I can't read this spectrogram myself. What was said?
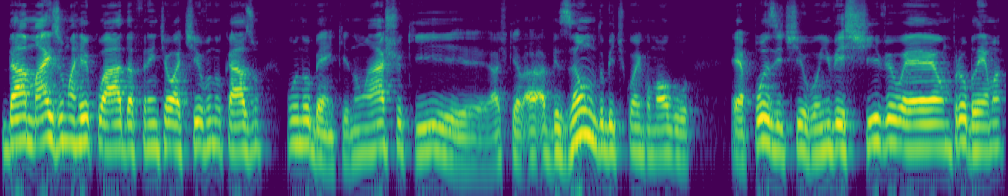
dar mais uma recuada frente ao ativo, no caso, o Nubank. Não acho que. Acho que a visão do Bitcoin como algo é, positivo investível é um problema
